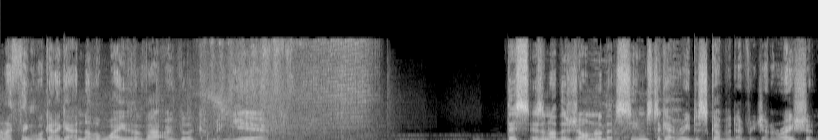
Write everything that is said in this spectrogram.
and I think we're going to get another wave of that over the coming year. This is another genre that seems to get rediscovered every generation.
